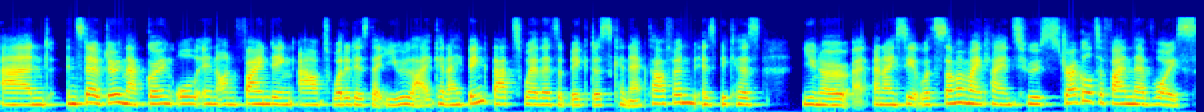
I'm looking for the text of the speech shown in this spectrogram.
And instead of doing that, going all in on finding out what it is that you like. And I think that's where there's a big disconnect often, is because you know, and I see it with some of my clients who struggle to find their voice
